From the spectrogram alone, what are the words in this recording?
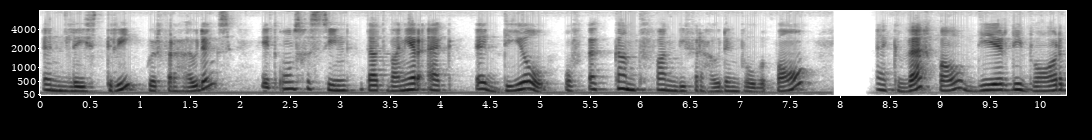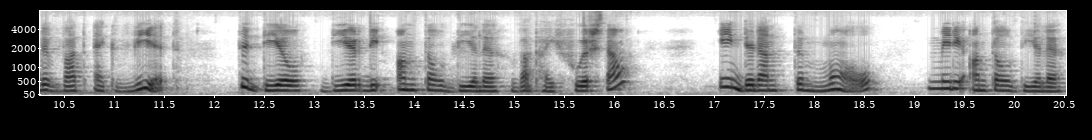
In les 3 oor verhoudings het ons gesien dat wanneer ek 'n deel of 'n kant van die verhouding wil bepaal, ek wegval deur die waarde wat ek weet te deel deur die aantal dele wat hy voorstel en dit dan te maal met die aantal dele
